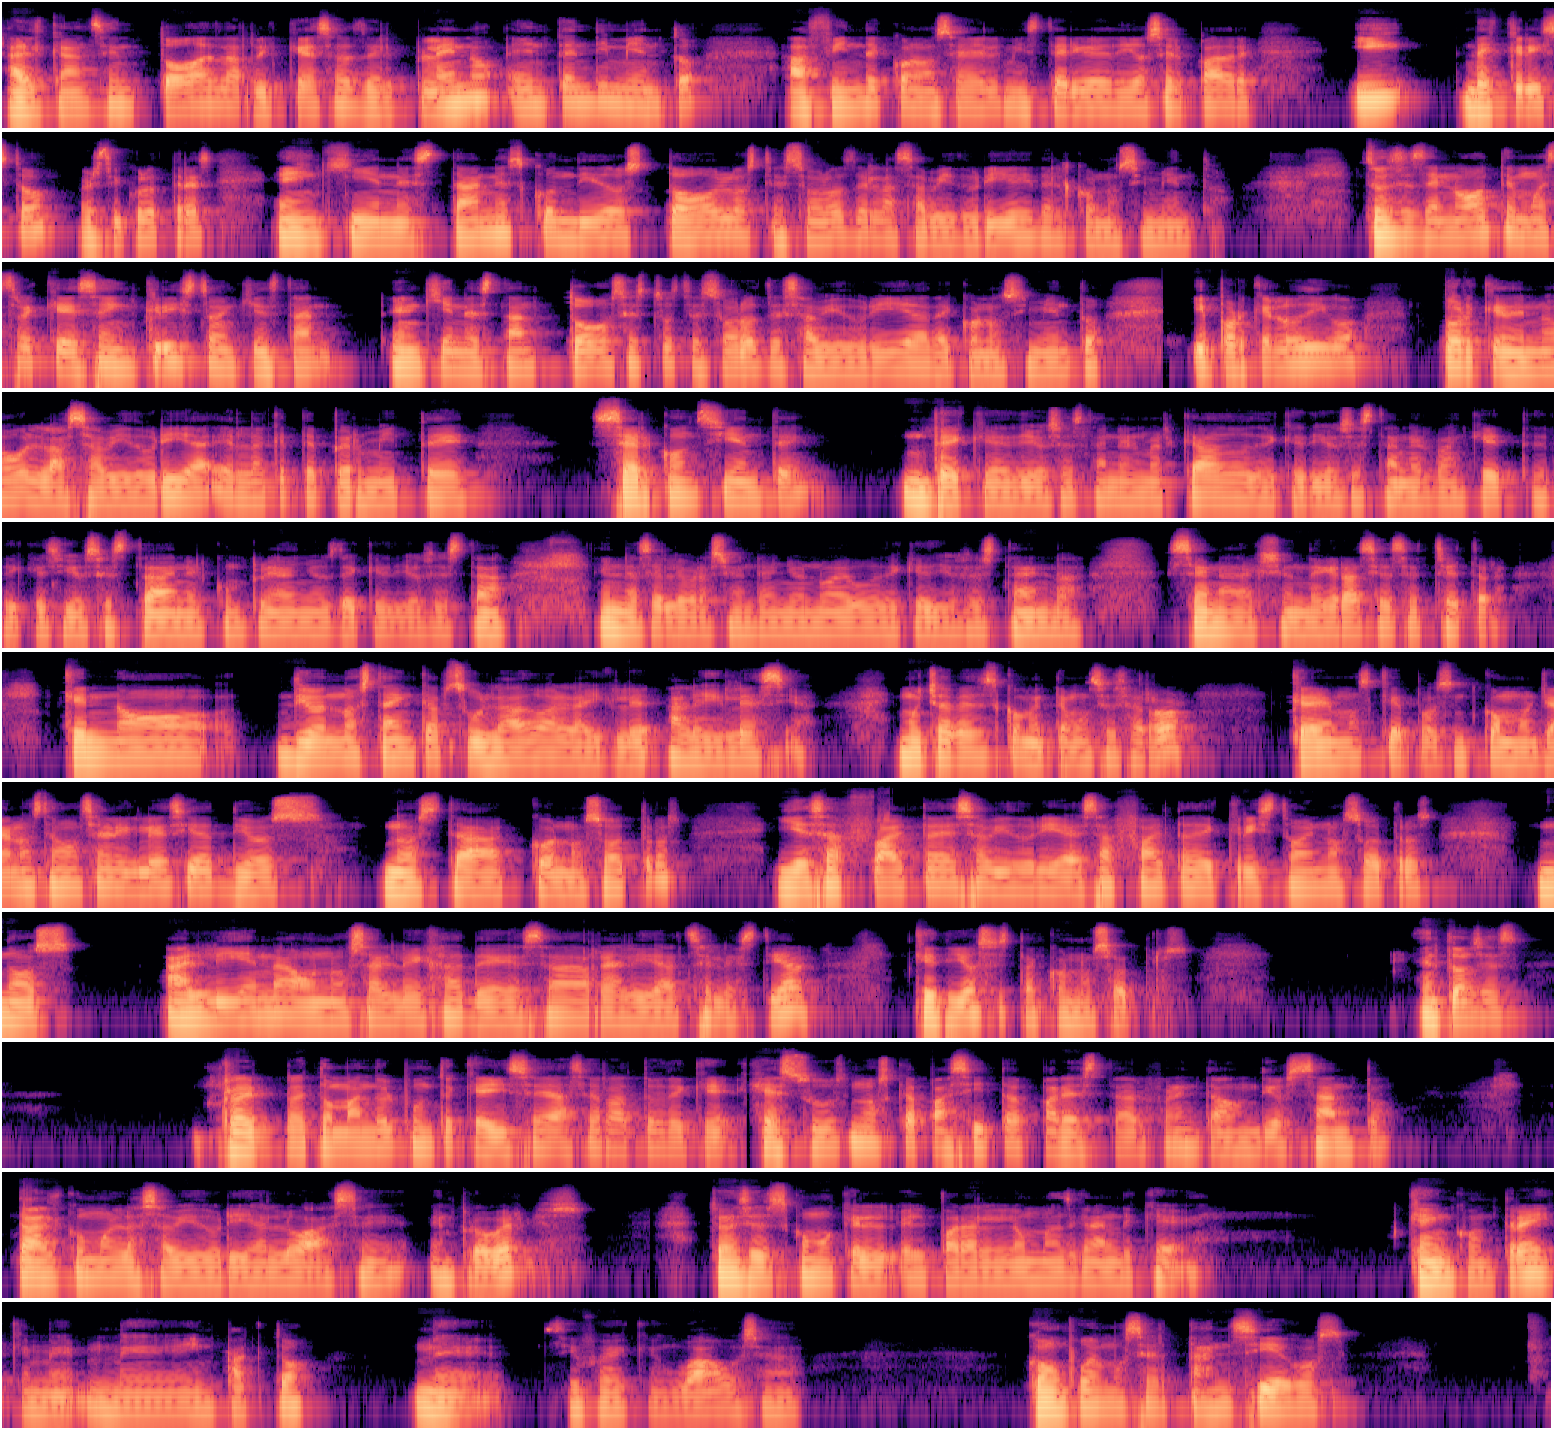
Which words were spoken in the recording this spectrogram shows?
alcancen todas las riquezas del pleno entendimiento a fin de conocer el misterio de Dios el Padre y de Cristo, versículo 3, en quien están escondidos todos los tesoros de la sabiduría y del conocimiento. Entonces, de nuevo te muestra que es en Cristo en quien están en quien están todos estos tesoros de sabiduría, de conocimiento. ¿Y por qué lo digo? Porque de nuevo la sabiduría es la que te permite ser consciente de que Dios está en el mercado, de que Dios está en el banquete, de que Dios está en el cumpleaños, de que Dios está en la celebración de Año Nuevo, de que Dios está en la cena de acción de gracias, etc. Que no, Dios no está encapsulado a la, a la iglesia. Muchas veces cometemos ese error. Creemos que pues como ya no estamos en la iglesia, Dios no está con nosotros y esa falta de sabiduría, esa falta de Cristo en nosotros nos aliena o nos aleja de esa realidad celestial, que Dios está con nosotros. Entonces, retomando el punto que hice hace rato de que Jesús nos capacita para estar frente a un Dios santo, tal como la sabiduría lo hace en Proverbios. Entonces es como que el, paralelo más grande que, que encontré y que me, me impactó, me, sí fue que, wow, o sea, ¿cómo podemos ser tan ciegos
